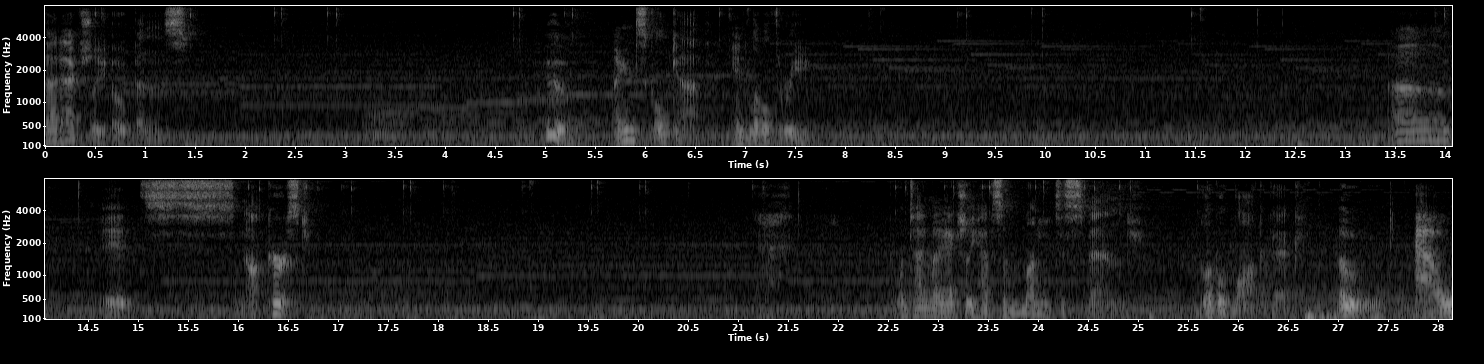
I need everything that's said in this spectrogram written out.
that actually opens. Ooh, Iron Skull Cap, and level 3. Um, it's not cursed. One time I actually have some money to spend. Level lockpick. Oh, ow.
